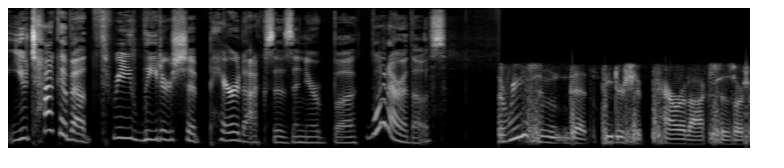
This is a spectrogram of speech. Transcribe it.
You talk about three leadership paradoxes in your book. What are those? The reason that leadership paradoxes are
